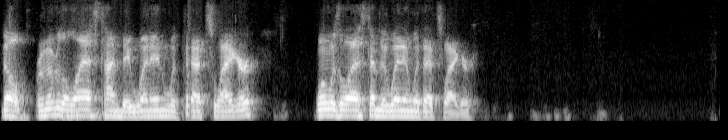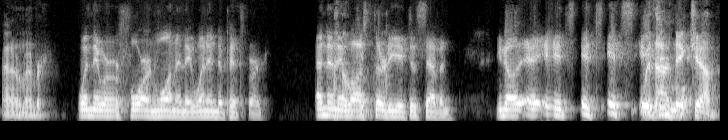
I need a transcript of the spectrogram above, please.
no. Remember the last time they went in with that swagger? When was the last time they went in with that swagger? I don't remember. When they were four and one and they went into Pittsburgh, and then they Okay. lost thirty-eight to seven. You know, it's it's it's, it's Without Nick Chubb.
